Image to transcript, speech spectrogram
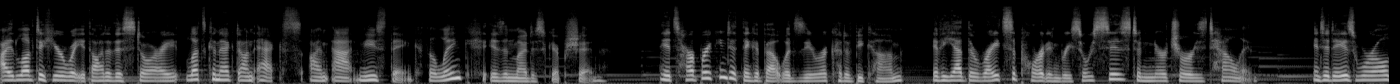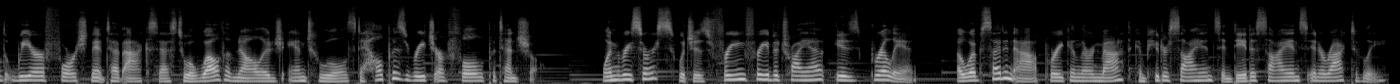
I'd love to hear what you thought of this story. Let's connect on X. I'm at Newsthink. The link is in my description. It's heartbreaking to think about what Zerah could have become if he had the right support and resources to nurture his talent. In today's world, we are fortunate to have access to a wealth of knowledge and tools to help us reach our full potential. One resource, which is free for you to try out, is Brilliant, a website and app where you can learn math, computer science, and data science interactively.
